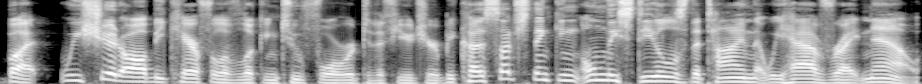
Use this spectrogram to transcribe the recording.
But we should all be careful of looking too forward to the future because such thinking only steals the time that we have right now.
